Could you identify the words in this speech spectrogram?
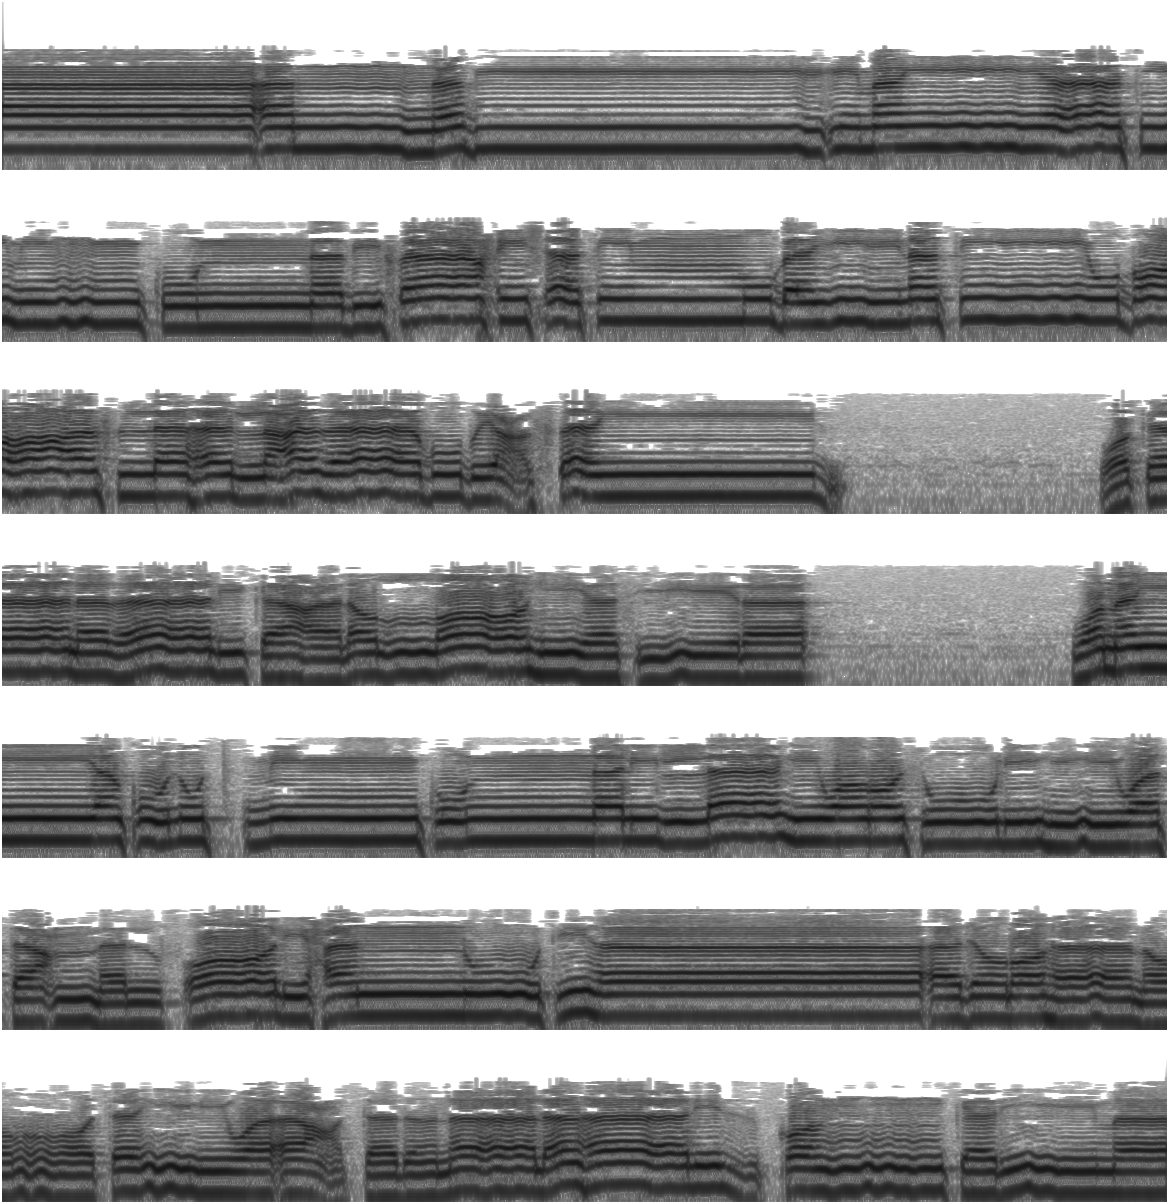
من يات منكن بفاحشة مبينة يضاعف لها العذاب ضعفين وكان ذلك على الله يسيرا ومن يقنت منكن لله ورسوله وتعمل صالحا نوتها أجرها مرتين وأعتدنا لها رزقا كريما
